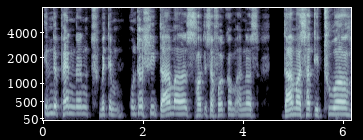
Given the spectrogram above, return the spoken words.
independent mit dem Unterschied damals, heute ist ja vollkommen anders. Damals hat die Tour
